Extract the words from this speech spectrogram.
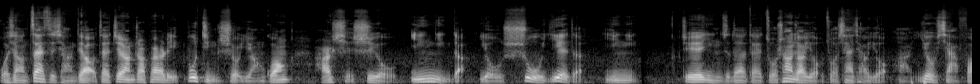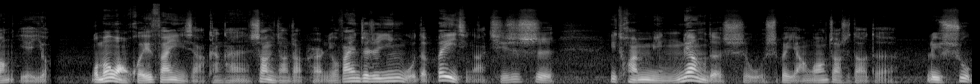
我想再次强调，在这张照片里，不仅是有阳光，而且是有阴影的，有树叶的阴影。这些影子的在左上角有，左下角有啊，右下方也有。我们往回翻一下，看看上一张照片，你会发现这只鹦鹉的背景啊，其实是一团明亮的事物，是被阳光照射到的绿树。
